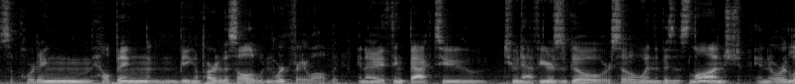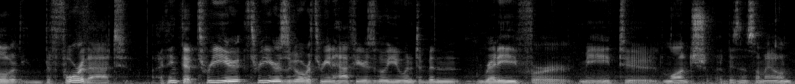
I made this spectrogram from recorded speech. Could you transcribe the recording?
supporting, helping, and being a part of this all, it wouldn't work very well. But and I think back to two and a half years ago or so when the business launched, and or a little bit before that. I think that three year, three years ago or three and a half years ago, you wouldn't have been ready for me to launch a business on my own.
